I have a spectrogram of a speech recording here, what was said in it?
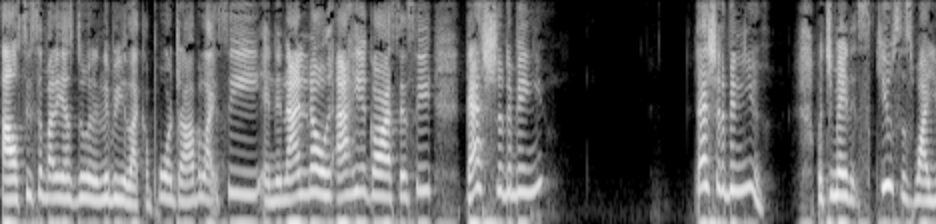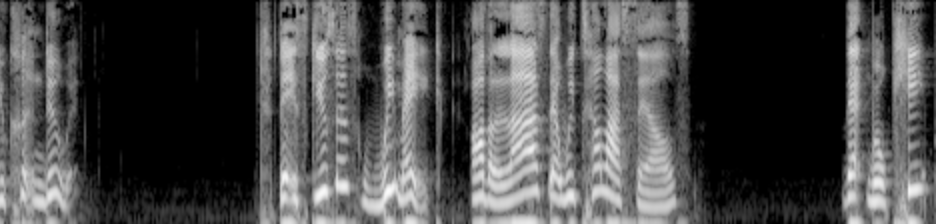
I'll see somebody else do it and it'll be like a poor job. I'm like, see, and then I know I hear God say, see, that should have been you. That should have been you. But you made excuses why you couldn't do it. The excuses we make are the lies that we tell ourselves that will keep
